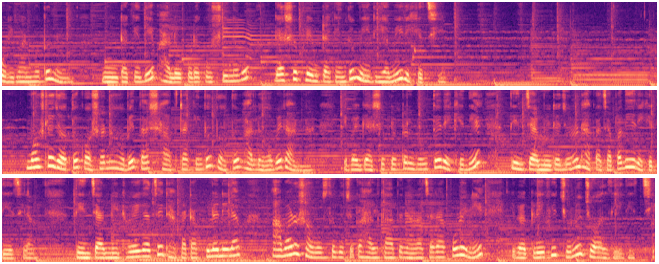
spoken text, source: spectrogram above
পরিমাণ মতো নুন। নুনটাকে দিয়ে ভালো করে কষিয়ে নেব। গ্যাসের ফ্লেমটা কিন্তু মিডিয়ামেই রেখেছি। মশলা যত কষানো হবে, তার স্বাদটা কিন্তু তত ভালো হবে রান্নার। এবার গ্যাসের ফ্লেমটা লোতে রেখে দিয়ে তিন চার মিনিটের জন্য ঢাকা চাপা দিয়ে রেখে দিয়েছিলাম। তিন চার মিনিট হয়ে গেছে, ঢাকাটা খুলে নিলাম। আবারও সমস্ত কিছুকে হালকা হাতে নাড়াচাড়া করে নিয়ে এবার গ্রেভির জন্য জল দিয়ে দিচ্ছি।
